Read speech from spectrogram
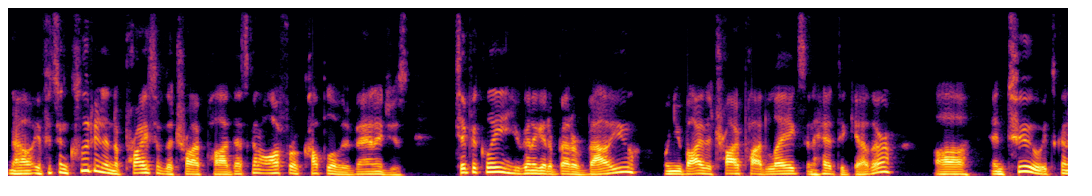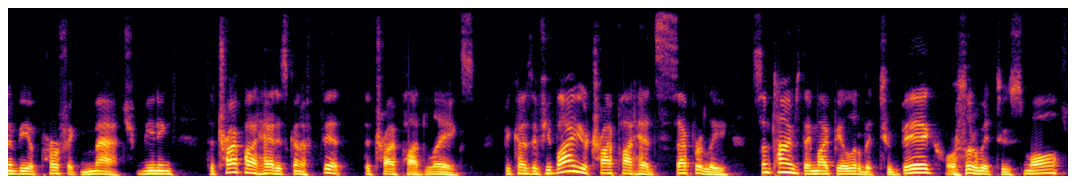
Now, if it's included in the price of the tripod, that's going to offer a couple of advantages. Typically, you're going to get a better value when you buy the tripod legs and head together. Uh, and two, it's going to be a perfect match, meaning the tripod head is going to fit the tripod legs. Because if you buy your tripod head separately, sometimes they might be a little bit too big or a little bit too small,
